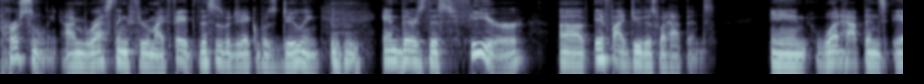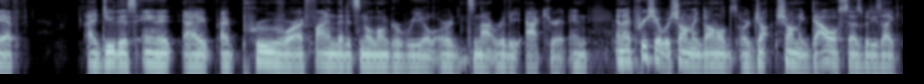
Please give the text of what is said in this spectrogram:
personally, I'm wrestling through my faith. This is what Jacob was doing, mm-hmm. and there's this fear of if I do this, what happens, and what happens if I do this and it I, I prove or I find that it's no longer real or it's not really accurate. And and I appreciate what Sean McDonald or jo- Sean McDowell says, but he's like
